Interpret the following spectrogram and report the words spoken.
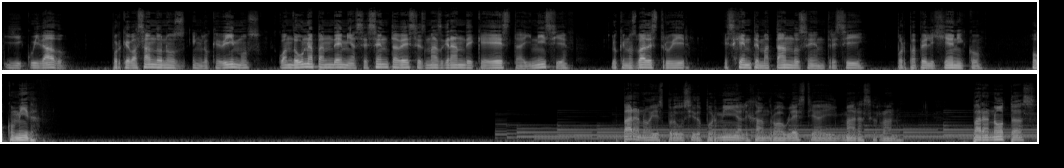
y cuidado, porque basándonos en lo que vimos, cuando una pandemia 60 veces más grande que esta inicie, lo que nos va a destruir es gente matándose entre sí por papel higiénico o comida. Paranoid es producido por mí, Alejandro Aulestia y Mara Serrano. Para notas,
